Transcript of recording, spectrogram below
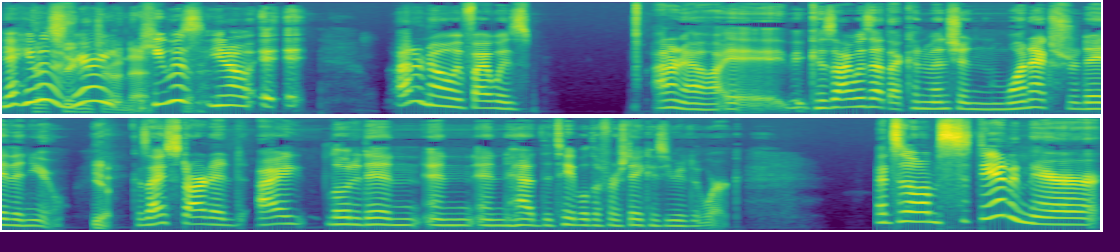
Yeah, he was very. He was, you know, it, it, I don't know if I was. I don't know because I was at that convention one extra day than you. Yep. Because I started, I loaded in and and had the table the first day because you had to work, and so I'm standing there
